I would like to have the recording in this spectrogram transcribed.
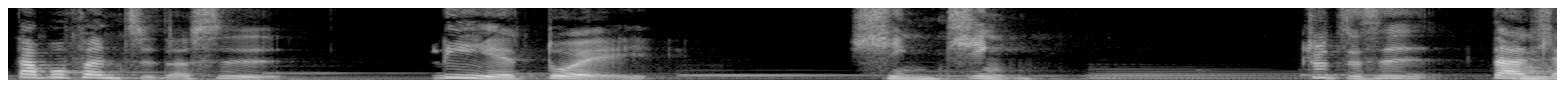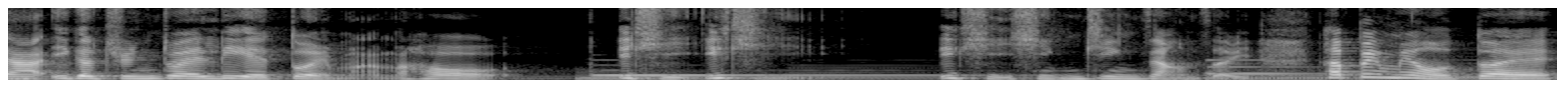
大部分指的是列队行进，就只是大家一个军队列队嘛，然后一起一起一起行进这样子而已。他并没有对。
